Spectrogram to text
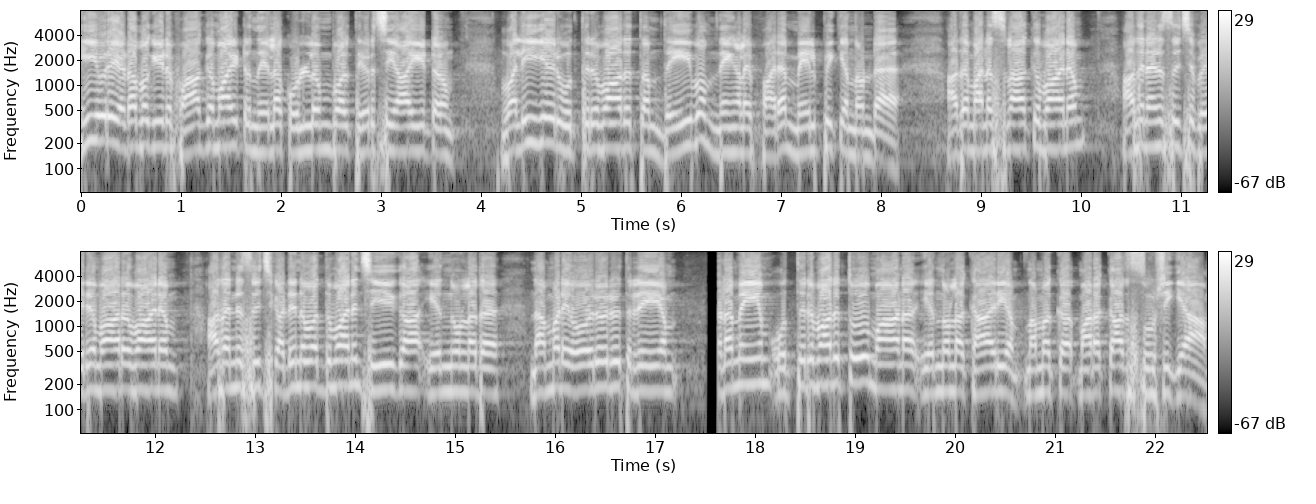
ഈ ഒരു ഇടവകയുടെ ഭാഗമായിട്ട് നിലകൊള്ളുമ്പോൾ തീർച്ചയായിട്ടും വലിയൊരു ഉത്തരവാദിത്വം ദൈവം നിങ്ങളെ പരമേൽപ്പിക്കുന്നുണ്ട്. അത് മനസ്സിലാക്കുവാനും അതിനനുസരിച്ച് പെരുമാറുവാനും അതനുസരിച്ച് കഠിനവധ്വാനം ചെയ്യുക എന്നുള്ളത് നമ്മുടെ ഓരോരുത്തരുടെയും കടമയും ഉത്തരവാദിത്വവുമാണ് എന്നുള്ള കാര്യം നമുക്ക് മറക്കാതെ സൂക്ഷിക്കാം.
